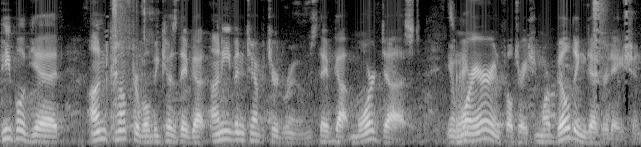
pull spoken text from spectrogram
people get uncomfortable because they've got uneven temperatured rooms, they've got more dust, you know, more air infiltration, more building degradation.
